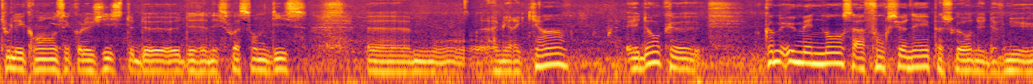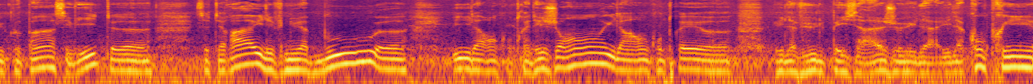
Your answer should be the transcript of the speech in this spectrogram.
tous les grands écologistes des années 70 euh, américains. Et donc, comme humainement ça a fonctionné parce qu'on est devenu copains assez vite, euh, etc. Il est venu à bout, euh, il a rencontré des gens, il a rencontré, euh, il a vu le paysage, il a, compris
